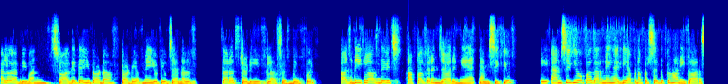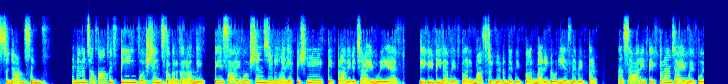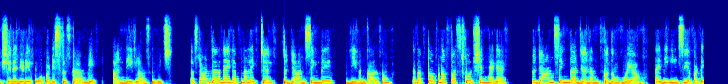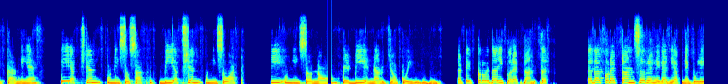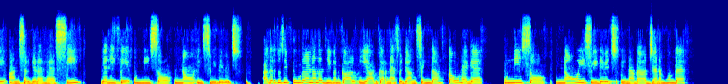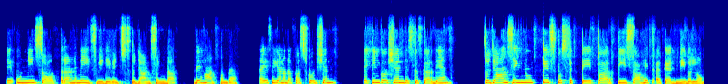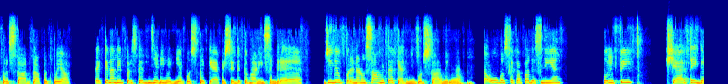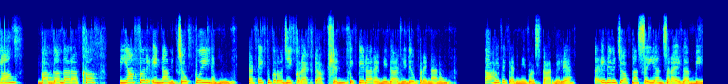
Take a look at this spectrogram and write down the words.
Hello everyone ਸਵਾਗਤ ਹੈ ਜੀ ਤੁਹਾਡਾ ਤੁਹਾਡੇ ਆਪਣੇ YouTube channel Sarv study classes ਦੇ ਉੱਪਰ ਅੱਜ ਦੀ ਕਲਾਸ ਦੇ ਵਿੱਚ ਆਪਾਂ ਕਰਨ ਜਾ ਰਹੇ ਹਾਂ MCQ ਤੇ MCQ ਆਪਾਂ ਕਰਨੇ ਹੈਗੇ ਆਪਣਾ ਪ੍ਰਸਿੱਧ ਕਹਾਣੀਕਾਰ ਸੁਜਾਨ ਸਿੰਘ ਇਹਦੇ ਵਿੱਚ ਆਪਾਂ 15 ਕੁਐਸਚਨਸ ਕਵਰ ਕਰਾਂਗੇ ਤੇ ਸਾਰੇ ਕੁਐਸਚਨਸ ਜਿਹੜੇ ਹੈਗੇ ਪਿਛਲੇ ਪੇਪਰਾਂ ਦੇ ਵਿੱਚ ਆਏ ਹੋਏ ਹੈ ETT ਦਾ ਪੇਪਰ ਮਾਸਟਰ ਕੇਡਰ ਦੇ ਪੇਪਰ ਮੈਰੀਟੋਰੀਅਸ ਦੇ ਪੇਪਰ ਤਾਂ ਸਾਰੇ ਪੇਪਰਾਂ 'ਚ ਆਏ ਹੋਏ ਕੁਐਸਚਨ ਹੈ ਜਿਹੜੇ ਉਹ ਆਪਾਂ ਡਿਸਕਸ ਕਰਾਂਗੇ ਅੱਜ ਦੀ ਕਲਾਸ ਦੇ ਵਿੱਚ। ਤਾਂ ਸਟਾਰਟ ਕਰਦੇ ਹਾਂ ਇਹਦਾ ਆਪਣਾ ਲੈਕਚਰ ਸੁਜਾਨ ਸਿੰਘ ਦੇ ਜੀਵਨ ਕਾਲ ਤੋਂ। ਤਾਂ ਸਭ ਤੋਂ ਆਪਣਾ ਫਰਸਟ ਕੁਐਸਚਨ ਹੈਗਾ ਸੁਜਾਨ ਸਿੰਘ ਦਾ ਜਨਮ ਕਦੋਂ ਹੋਇਆ? ਤਾਂ ਇਹਦੀ ਈਸਵੀ ਆਪਾਂ ਟਿਕ ਕਰਨੀ ਹੈ। A option 1907 B option 1908 C 1909 ਤੇ ਡੀ ਇਹਨਾਂ ਵਿੱਚੋਂ ਕੋਈ ਵੀ ਨਹੀਂ। ਤਾਂ ਟਿਕ ਕਰੋ ਇਹਦਾ ਜੀ ਕਰੈਕਟ ਆਨਸਰ ਇਹਦਾ ਕਰੈਕਟ ਆਨਸਰ ਰਹੇਗਾ ਜੀ ਆਪਣੇ ਕੋਲੇ ਆਨਸਰ ਜਿਹੜਾ ਹੈ ਸੀ ਯਾਨੀ ਕਿ 1909 ਈਸਵੀ ਦੇ ਵਿੱਚ। ਅਗਰ ਤੁਸੀਂ ਪੂਰਾ ਇਹਨਾਂ ਦਾ ਜੀਵਨ ਕਾਲ ਯਾਦ ਕਰਨਾ ਹੈ ਸੁਜਾਨ ਸਿੰਘ ਦਾ, ਤਾਂ ਉਹ ਹੈਗਾ ਹੈ 1909 ਈਸਵੀ ਦੇ ਵਿੱਚ ਇਹਨਾਂ ਦਾ ਜਨਮ ਹੁੰਦਾ ਹੈ ਤੇ 1993 ਈਸਵੀ ਦੇ ਵਿੱਚ ਸੁਜਾਨ ਸਿੰਘ ਦਾ ਦੇਹਾਂਤ ਹੁੰਦਾ ਹੈ। ਤਾਂ ਇਹ ਸੀਗਾ ਇਹਨਾਂ ਦਾ first question second question discuss ਕਰਦੇ ਹਾਂ। ਸੁਜਾਨ ਸਿੰਘ ਨੂੰ ਕਿਸ ਪੁਸਤਕ ਤੇ ਭਾਰਤੀ ਸਾਹਿਤ ਅਕੈਡਮੀ ਵੱਲੋਂ ਪੁਰਸਕਾਰ ਪ੍ਰਾਪਤ ਹੋਇਆ? ਤੇ ਕਿਹਨਾਂ ਦੀ ਪ੍ਰਸਿੱਧ ਜਿਹੜੀ ਹੈਗੀ ਹੈ ਪੁਸਤਕ ਹੈ, ਪ੍ਰਸਿੱਧ ਕਹਾਣੀ ਸੰਗ੍ਰਹਿ ਹੈ, ਜਿਹਦੇ ਉੱਪਰ ਇਹਨਾਂ ਨੂੰ ਸਾਹਿਤ ਅਕੈਡਮੀ ਪੁਰਸਕਾਰ ਮਿਲਿਆ। ਤਾਂ ਉਹ ਪੁਸਤਕ ਆਪਾਂ ਦੱਸਣੀ ਹੈ। ਕੁਲਫੀ, ਸ਼ਹਿਰ ਤੇ ਗ੍ਰਾਂ, ਬਾਗਾਂ ਦਾ ਰਾਖਾ ਜਾਂ ਫਿਰ ਇਹਨਾਂ ਵਿੱਚੋਂ ਕੋਈ ਨਹੀਂ। ਤਾਂ ਟਿਕ ਕਰੋ ਜੀ ਕਰੈਕਟ ਆਪਸ਼ਨ ਕਿ ਕਿਹੜਾ ਰਹੇਗਾ ਜਿਹਦੇ ਉੱਪਰ ਇਹਨਾਂ ਨੂੰ ਸਾਹਿਤ ਅਕੈਡਮੀ ਪੁਰਸਕਾਰ ਮਿਲਿਆ। ਤਾਂ ਇਹਦੇ ਵਿੱਚੋਂ ਆਪਣਾ ਸਹੀ ਆਨਸਰ ਆਏਗਾ ਬੀ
